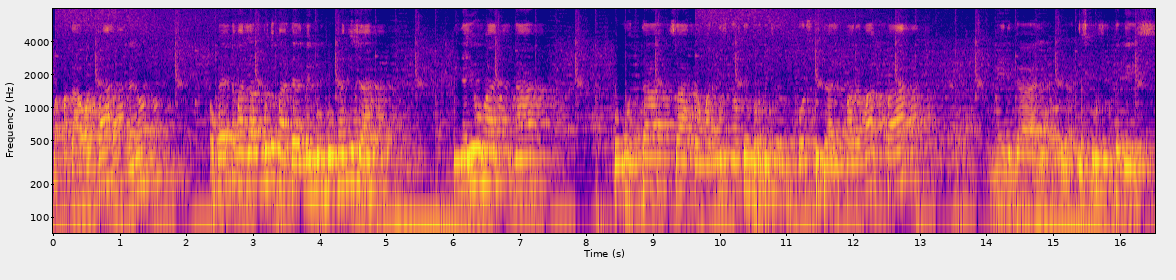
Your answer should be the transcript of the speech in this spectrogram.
Papatawag ba? Ganon? O kaya naman, lang mo naman, dahil may bumbungan siya, pinayuhan na pumunta sa Camarines Norte Provincial Hospital para magpa medical. O yan, discussion the case.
